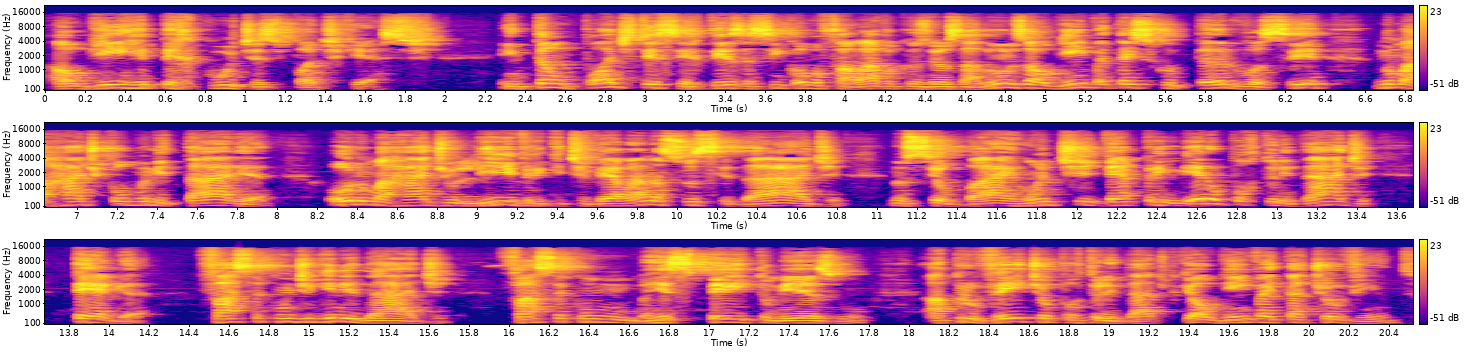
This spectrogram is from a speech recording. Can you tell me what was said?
Alguém repercute esse podcast. Então pode ter certeza, assim como eu falava com os meus alunos, alguém vai estar escutando você numa rádio comunitária ou numa rádio livre que tiver lá na sua cidade, no seu bairro, onde tiver a primeira oportunidade, pega, faça com dignidade, faça com respeito mesmo, aproveite a oportunidade, porque alguém vai estar te ouvindo.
